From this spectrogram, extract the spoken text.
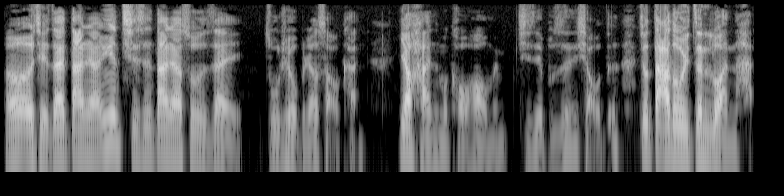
然后而且在大家因为其实大家说实在足球比较少看，要喊什么口号，我们其实也不是很晓得，就大家都一阵乱喊。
